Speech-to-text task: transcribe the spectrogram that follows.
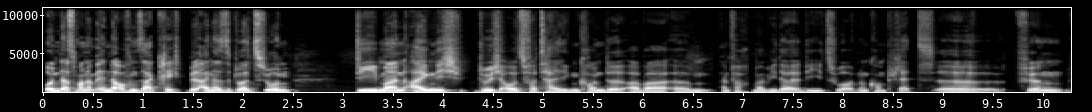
Und dass man am Ende auf den Sack kriegt mit einer Situation, die man eigentlich durchaus verteidigen konnte, aber ähm, einfach mal wieder die Zuordnung komplett äh, für den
